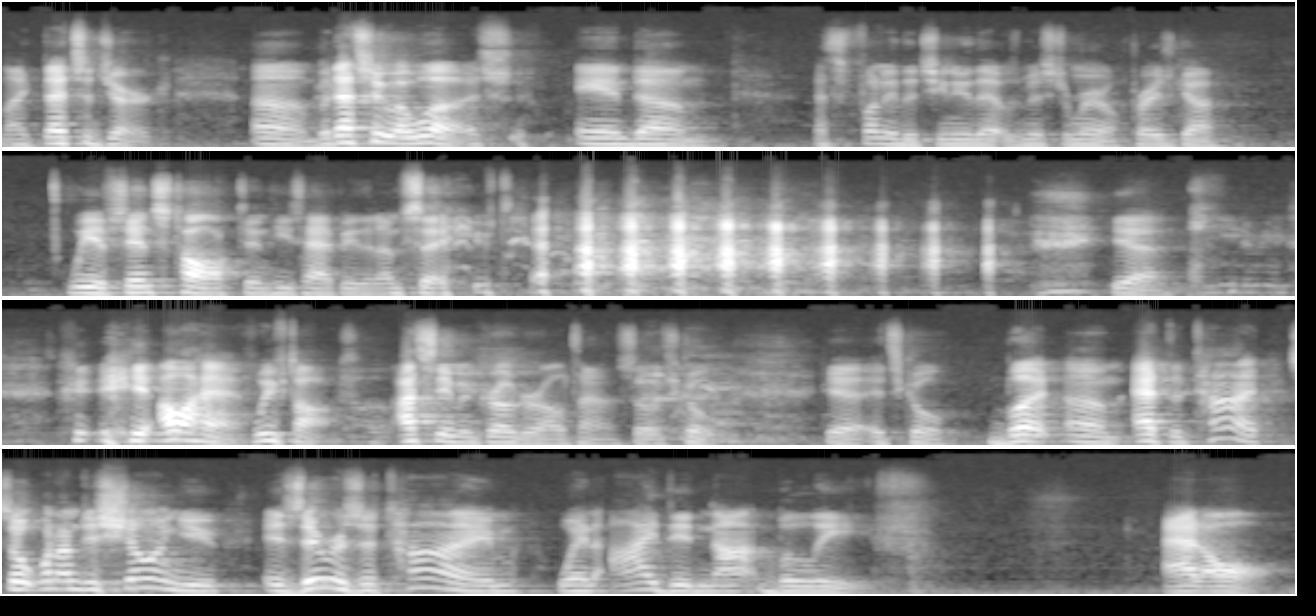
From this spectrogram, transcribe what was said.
Like, that's a jerk. Um, but that's who I was. And um, that's funny that you knew that was Mr. Merrill. Praise God. We have since talked, and he's happy that I'm saved. yeah. yeah. Oh, I have. We've talked. I see him in Kroger all the time, so it's cool. Yeah, it's cool. But um, at the time, so what I'm just showing you is there was a time when I did not believe at all.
